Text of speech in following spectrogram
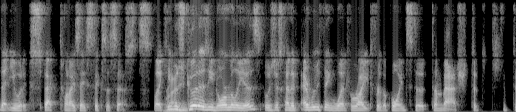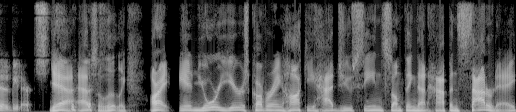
that you would expect when I say six assists. Like he right. was good as he normally is. It was just kind of everything went right for the points to to match to to, to be there. Yeah, absolutely. All right. In your years covering hockey, had you seen something that happened Saturday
